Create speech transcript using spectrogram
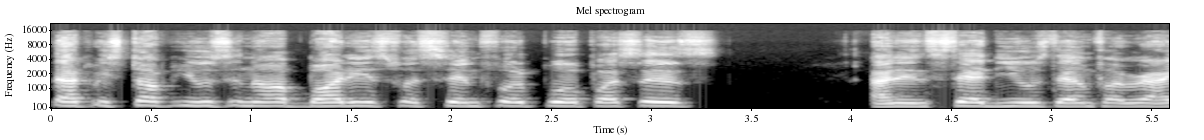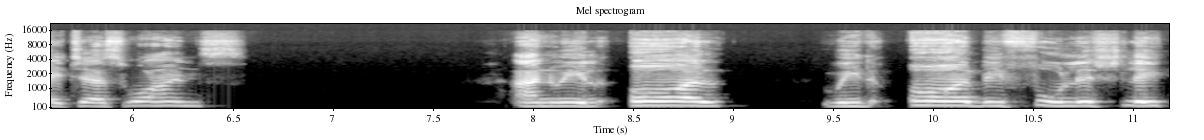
that we stop using our bodies for sinful purposes and instead use them for righteous ones. And we'll all, we'd all be foolishly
